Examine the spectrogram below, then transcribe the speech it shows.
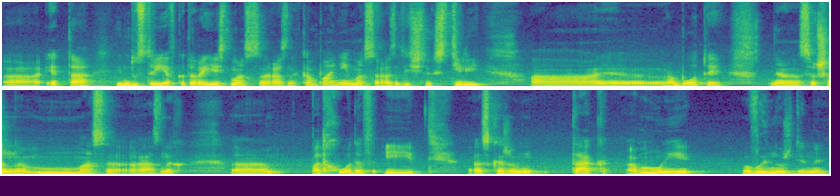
а, – это индустрия, в которой есть масса разных компаний, масса различных стилей а, э, работы, совершенно масса разных подходов. И, скажем так, мы вынуждены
